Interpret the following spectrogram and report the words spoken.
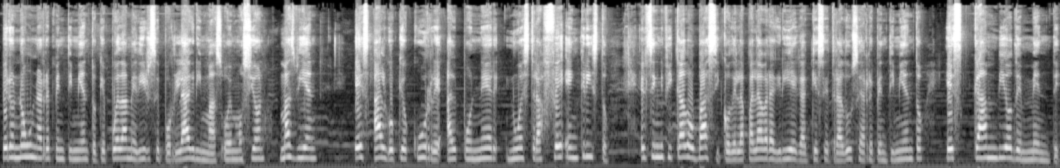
pero no un arrepentimiento que pueda medirse por lágrimas o emoción, más bien es algo que ocurre al poner nuestra fe en Cristo. El significado básico de la palabra griega que se traduce arrepentimiento es cambio de mente.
